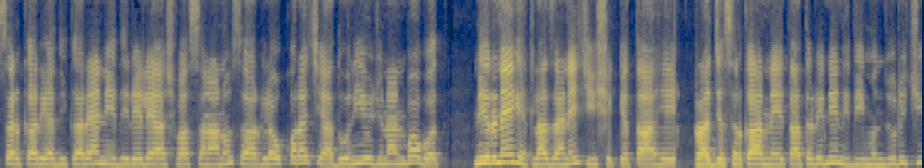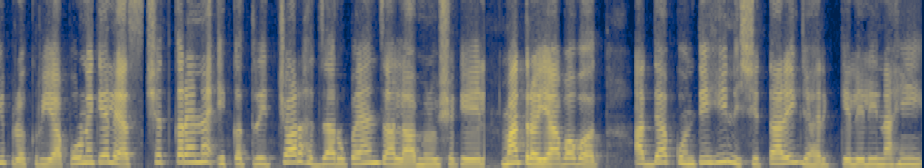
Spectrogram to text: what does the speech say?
सरकारी अधिकाऱ्यांनी दिलेल्या आश्वासनानुसार लवकरच या दोन्ही योजनांबाबत निर्णय घेतला जाण्याची शक्यता आहे. राज्य सरकारने तातडीने निधी मंजुरीची प्रक्रिया पूर्ण केल्यास शेतकऱ्यांना एकत्रित चार हजार रुपयांचा लाभ मिळू शकेल. मात्र याबाबत अद्याप कोणतीही निश्चित तारीख जाहीर केलेली नाही.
